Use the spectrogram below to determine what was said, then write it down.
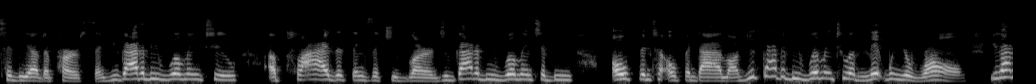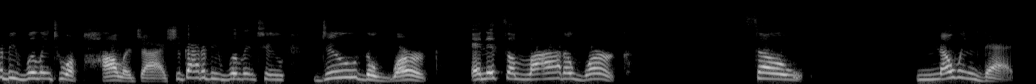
to the other person. You got to be willing to apply the things that you've learned. You've got to be willing to be open to open dialogue. You've got to be willing to admit when you're wrong. You got to be willing to apologize. You got to be willing to do the work. And it's a lot of work. So, knowing that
